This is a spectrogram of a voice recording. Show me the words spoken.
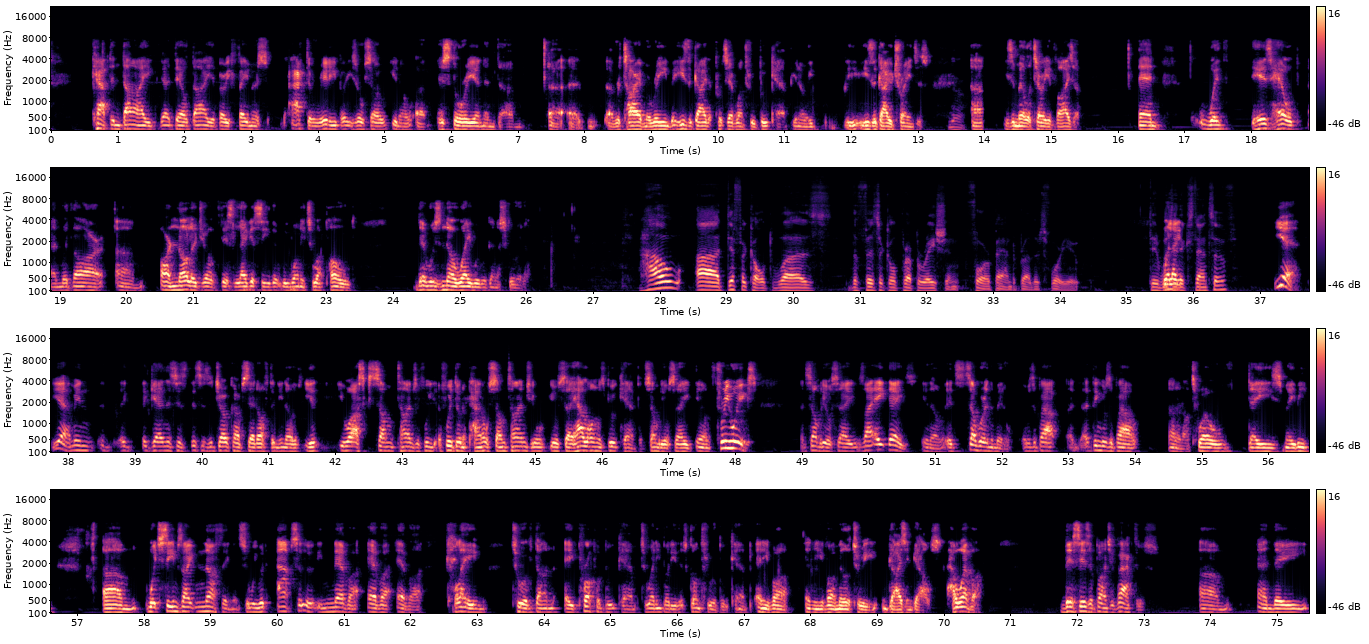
Captain Dye, uh, Dale Dye, a very famous actor, really, but he's also you know a historian and um, uh, a, a retired Marine. But he's the guy that puts everyone through boot camp. You know, he, he he's the guy who trains us. Yeah. He's a military advisor, and with his help and with our um, our knowledge of this legacy that we wanted to uphold, there was no way we were going to screw it up. How uh, difficult was the physical preparation for Band of Brothers for you? Did was well, it extensive? Yeah, yeah. I mean, again, this is this is a joke I've said often. You know, you you ask sometimes if we if we're doing a panel, sometimes you'll you'll say how long was boot camp, and somebody will say you know three weeks, and somebody will say it was like eight days. You know, it's somewhere in the middle. It was about I think it was about I don't know twelve days maybe, um, which seems like nothing. And so we would absolutely never ever ever claim to have done a proper boot camp to anybody that's gone through a boot camp, any of our any of our military guys and gals. However, this is a bunch of actors, um, and they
